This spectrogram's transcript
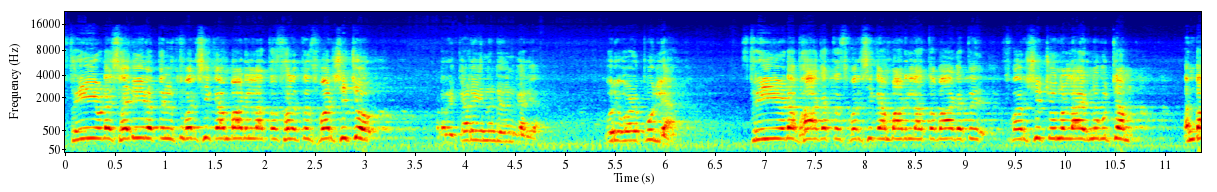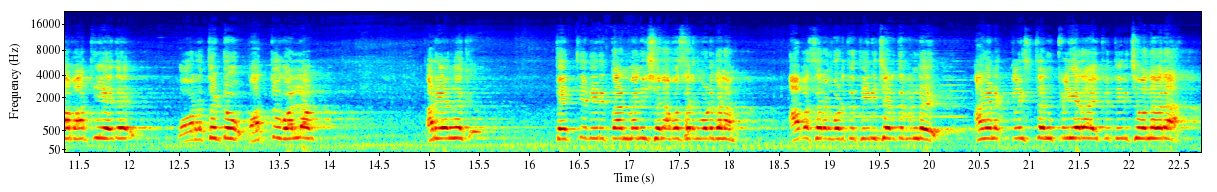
സ്ത്രീയുടെ ശരീരത്തിൽ സ്പർശിക്കാൻ പാടില്ലാത്ത സ്ഥലത്ത് സ്പർശിച്ചു. റെക്കോർഡ് ചെയ്യുന്നുണ്ട് നിങ്ങൾക്കറിയാം. ഒരു കുഴപ്പമില്ല. സ്ത്രീയുടെ ഭാഗത്ത് സ്പർശിക്കാൻ പാടില്ലാത്ത ഭാഗത്ത് സ്പർശിച്ചു എന്നുള്ളായിരുന്നു കുറ്റം. എന്താ പാർട്ടി ചെയ്ത് പുറത്തിട്ടു പത്തു കൊല്ലം. അറിയാം നിങ്ങൾക്ക്? തെറ്റ് തിരുത്താൻ മനുഷ്യന് അവസരം കൊടുക്കണം. അവസരം കൊടുത്ത് തിരിച്ചെടുത്തിട്ടുണ്ട്. അങ്ങനെ ക്ലിസ്റ്റൻ ക്ലിയർ ആയിട്ട് തിരിച്ചു വന്നവരാ.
